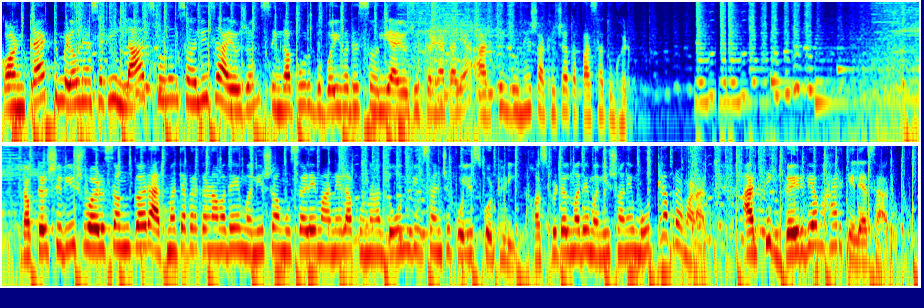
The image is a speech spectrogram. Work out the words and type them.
कॉन्ट्रॅक्ट मिळवण्यासाठी लाच म्हणून सहलीचं आयोजन सिंगापूर दुबईमध्ये सहली आयोजित करण्यात आल्या. आर्थिक गुन्हे शाखेच्या तपासात उघड. डॉक्टर शिरीष वळसंकर आत्महत्या प्रकरणामध्ये मनीषा मुसळे मानेला पुन्हा दोन दिवसांची पोलीस कोठडी. हॉस्पिटलमध्ये मनीषाने मोठ्या प्रमाणात आर्थिक गैरव्यवहार केल्याचा आरोप.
